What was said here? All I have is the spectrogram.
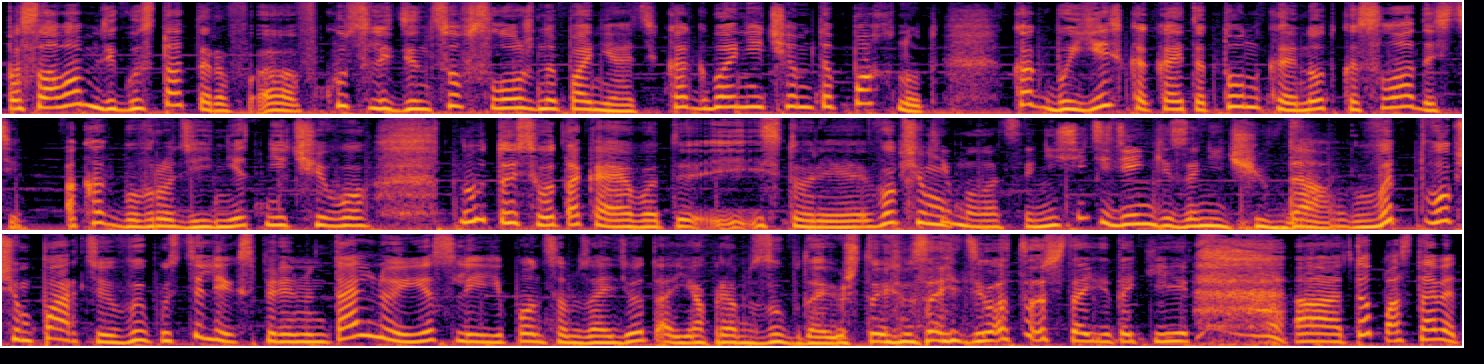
По словам дегустаторов, э, вкус леденцов сложно понять. Как бы они чем-то пахнут, как бы есть какая-то тонкая нотка сладости, а как бы вроде и нет ничего. Ну, то есть вот такая вот э, история. В общем, Какие молодцы. Несите деньги за ничего. да, в, в общем, партию выпустили экспериментальную. Если японцам зайдет, а я прям зуб даю, что им зайдет, что они такие, а, то поставят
